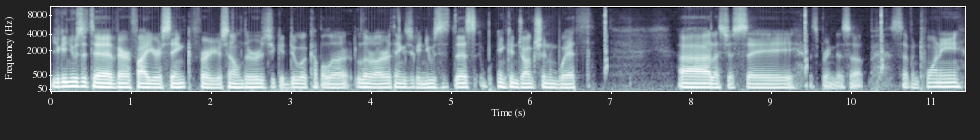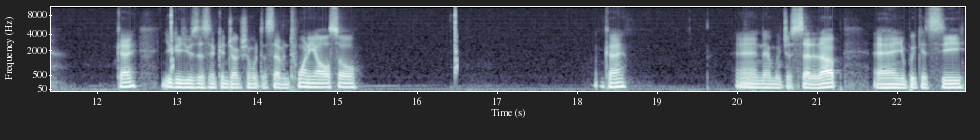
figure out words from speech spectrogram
You can use it to verify your sync for your cylinders. You could do a couple of little other things. You can use this in conjunction with uh, let's just say let's bring this up 720 okay? You could use this in conjunction with the 720 also okay and then we just set it up and we could see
